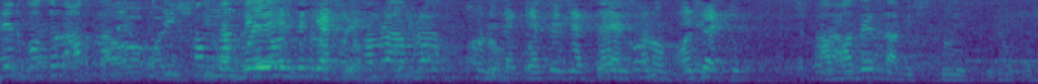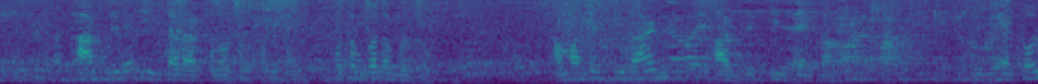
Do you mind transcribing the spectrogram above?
দেড় বছর আপনাদের প্রতি সম্মান আমরা আমরা শোনো আমাদের দাবি সার্জের চিন্তার আর কোনো প্রথম কথা বলব আমাদের ডিমান্ড সার্জের চিন্তাই কমে। শুধু এখন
